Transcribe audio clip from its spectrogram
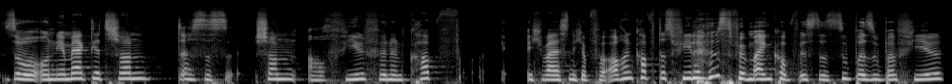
So, und ihr merkt jetzt schon, dass es schon auch viel für einen Kopf. Ich weiß nicht, ob für euren Kopf das viel ist. Für meinen Kopf ist das super, super viel.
